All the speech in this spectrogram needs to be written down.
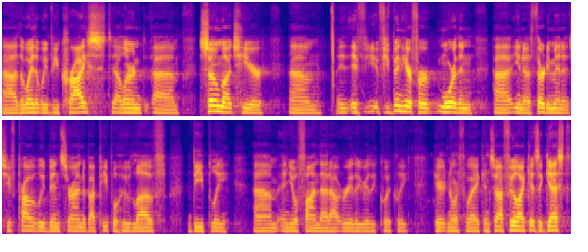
uh, the way that we view Christ. I learned um, so much here. Um, if, you, if you've been here for more than uh, you know 30 minutes, you've probably been surrounded by people who love deeply, um, and you'll find that out really, really quickly here at Northwake. And so I feel like as a guest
